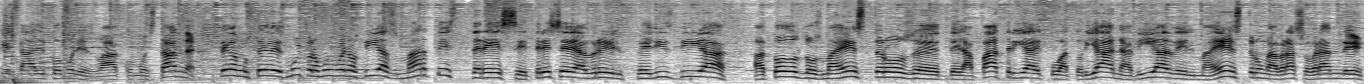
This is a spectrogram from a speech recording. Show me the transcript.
¿Qué tal? ¿Cómo les va? ¿Cómo están? Tengan ustedes muy, pero muy buenos días. Martes 13, 13 de abril. Feliz día a todos los maestros eh, de la patria ecuatoriana. Día del maestro. Un abrazo grande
